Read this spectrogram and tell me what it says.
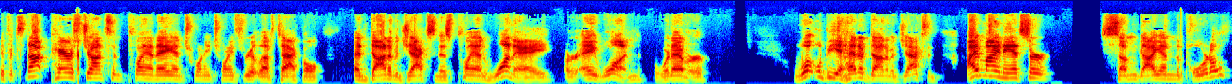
if it's not Paris Johnson plan A in 2023 at left tackle and Donovan Jackson is plan 1A or A1 or whatever, what would be ahead of Donovan Jackson? I might answer some guy in the portal.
